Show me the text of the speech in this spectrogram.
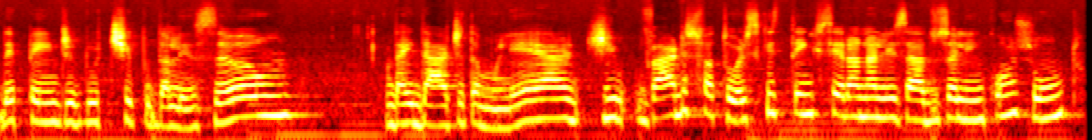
depende do tipo da lesão, da idade da mulher, de vários fatores que têm que ser analisados ali em conjunto,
